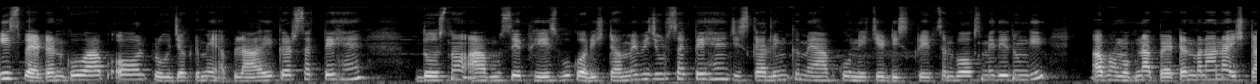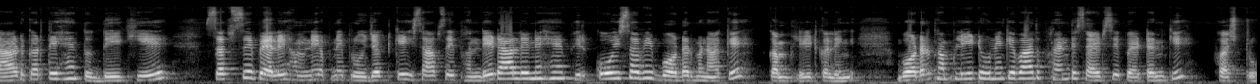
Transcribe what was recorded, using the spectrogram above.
इस पैटर्न को आप ऑल प्रोजेक्ट में अप्लाई कर सकते हैं। दोस्तों, आप मुझसे फेसबुक और इंस्टा में भी जुड़ सकते हैं, जिसका लिंक मैं आपको नीचे डिस्क्रिप्शन बॉक्स में दे दूँगी। अब हम अपना पैटर्न बनाना स्टार्ट करते हैं तो देखिए, सबसे पहले हमने अपने प्रोजेक्ट के हिसाब से फंदे डाल लेने हैं, फिर कोई सा भी बॉर्डर बना के कंप्लीट कर लेंगे। बॉर्डर कंप्लीट होने के बाद फ्रंट साइड से पैटर्न की फ़र्स्ट रो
